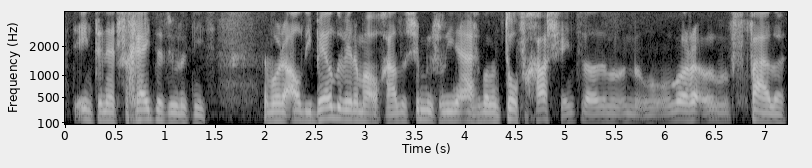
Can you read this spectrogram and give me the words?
Het internet vergeet natuurlijk niet. Dan worden al die beelden weer omhoog gehaald. Dat ze Mussolini eigenlijk wel een toffe gast vindt. Een- een vuile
